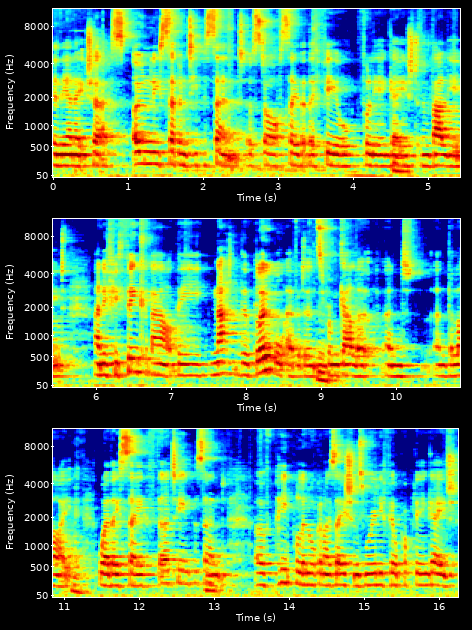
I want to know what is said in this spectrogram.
in the NHS, only 70% of staff say that they feel fully engaged mm. and valued. And if you think about the, nat- the global evidence mm. from Gallup and and the like, mm. where they say 13% mm. of people in organisations really feel properly engaged.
